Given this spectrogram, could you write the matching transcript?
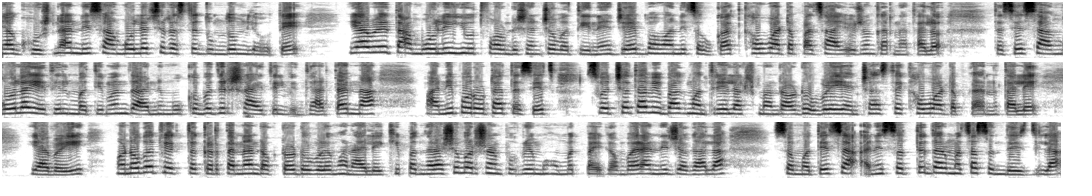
या घोषणांनी सांगोल्याचे रस्ते दुमदुमले होते. यावेळी तांबोली युथ फाउंडेशनच्या वतीने जय भवानी चौकात खाऊ वाटपाचं आयोजन करण्यात आलं. तसेच सांगोला येथील मतिमंद आणि मूकबधीर शाळेतील विद्यार्थ्यांना पाणी पुरवठा तसेच स्वच्छता विभाग मंत्री लक्ष्मणराव ढोबळे यांच्या हस्ते खाऊ वाटप करण्यात आले. यावेळी मनोगत व्यक्त करताना डॉक्टर ढोबळे म्हणाले की पंधराशे वर्षांपूर्वी मोहम्मद पैगंबर यांनी जगाला समतेचा आणि सत्य धर्माचा संदेश दिला.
